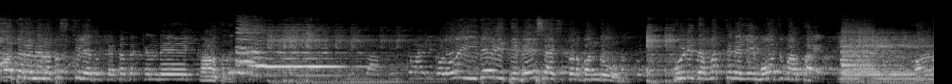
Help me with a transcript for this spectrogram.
ಆದರೆ ನನ್ನ ದೃಷ್ಟಿಯಲ್ಲಿ ಅದು ಕೆಟ್ಟದಕ್ಕೆಂದೇ ಕಾಣುತ್ತದೆ. ಅಧಿಕಾರಿಗಳು ಇದೇ ರೀತಿ ವೇಷ ಹಾಕಿಕೊಂಡು ಬಂದು ಕುಡಿದ ಮತ್ತಿನಲ್ಲಿ ಮೋಜು ಮಾಡ್ತಾರೆ. ಹಣ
